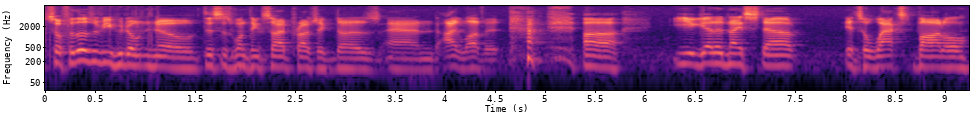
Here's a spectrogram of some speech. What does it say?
So, for those of you who don't know, this is one thing Side Project does, and I love it. uh, you get a nice stout, it's a waxed bottle,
